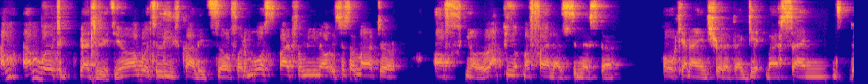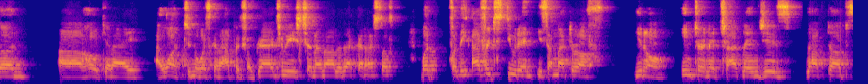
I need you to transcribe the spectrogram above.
I'm, I'm about to graduate, you know, I'm about to leave college. So for the most part for me now, it's just a matter of, you know, wrapping up my final semester. How can I ensure that I get my assignments done? Uh, how can I, I want to know what's going to happen for graduation and all of that kind of stuff. But for the average student, it's a matter of, you know, internet challenges, laptops,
